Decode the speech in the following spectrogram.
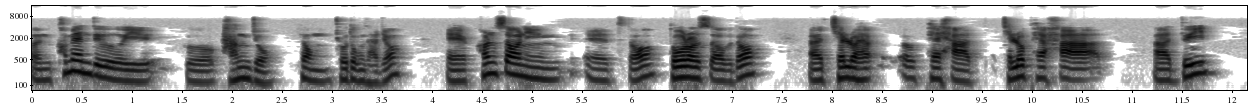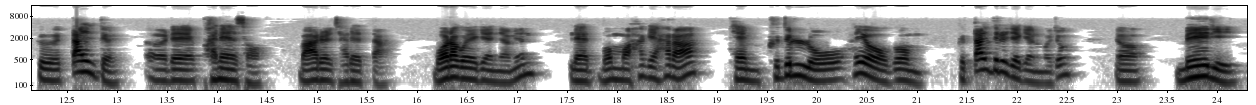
어, command의 그 강조 형 조동사죠. concerning the daughters of the 젤로페핫, 젤로페핫의 그 딸들에 관해서 말을 잘했다. 뭐라고 얘기했냐면 let 뭐뭐 하게 하라 됨 그들로 하여금 그 딸들을 얘기하는 거죠. 어, 메리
